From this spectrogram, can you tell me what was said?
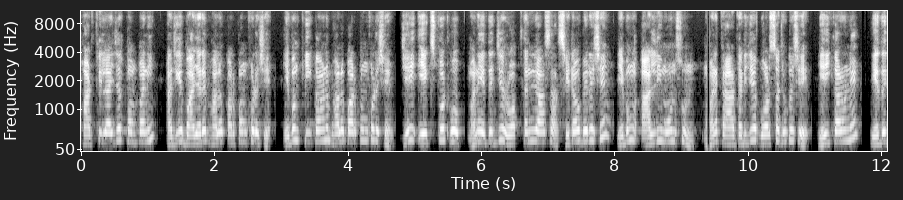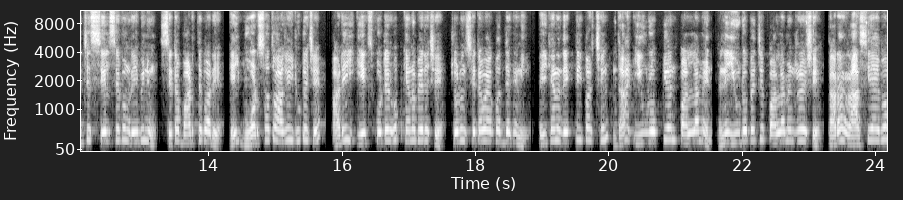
ফার্টিলাইজার কোম্পানি আজকে বাজারে ভালো পারফর্ম করেছে এবং কি কারণে ভালো পারফর্ম করেছে? যে এক্সপোর্ট হোপ মানে এদের যে রপ্তানির আশা, সেটাও বেড়েছে এবং আর্লি মনসুন মানে তাড়াতাড়ি যে বর্ষা ঢুকেছে এই কারণে এদের যে সেলস এবং রেভিনিউ, সেটা বাড়তে পারে। এই বর্ষা তো আগেই ঢুকেছে, আর এই এক্সপোর্টের হোপ কেন বেড়েছে? চলুন সেটাও একবার দেখে নিই। এইখানে দেখতেই পাচ্ছেন, দা ইউরোপিয়ান পার্লামেন্ট মানে ইউরোপের যে পার্লামেন্ট রয়েছে, তারা রাশিয়া এবং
